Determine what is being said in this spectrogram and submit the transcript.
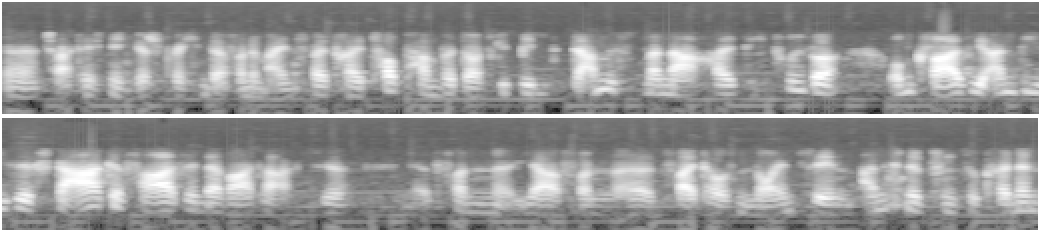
äh, Charttechniker sprechen da von einem 1, 2, 3 Top, haben wir dort gebildet. Da müsste man nachhaltig drüber, um quasi an diese starke Phase in der Warteaktie äh, von, äh, ja, von 2019 äh, anknüpfen zu können.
